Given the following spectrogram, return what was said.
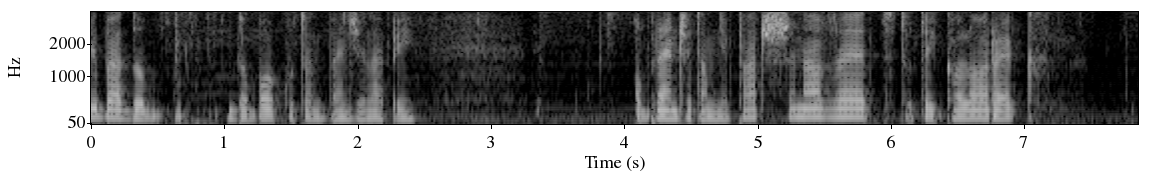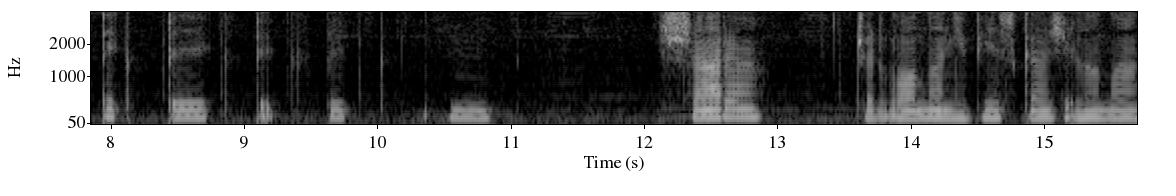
Chyba do, do boku ten będzie lepiej. Obręcze tam nie patrzę nawet. Tutaj kolorek. Pyk, pyk, pyk, pyk. Mm. Szara, czerwona, niebieska, zielona.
